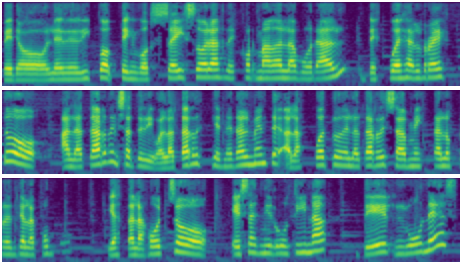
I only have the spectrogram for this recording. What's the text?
Pero le dedico, tengo seis horas de jornada laboral, después el resto a la tarde, ya te digo, a la tarde generalmente a las 4 de la tarde ya me instalo frente a la compu y hasta las 8 esa es mi rutina de lunes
